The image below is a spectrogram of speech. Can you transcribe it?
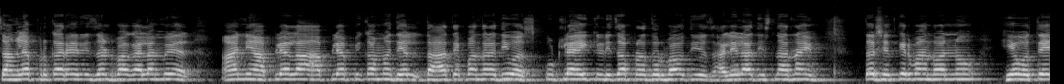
चांगल्या प्रकारे रिझल्ट बघायला मिळेल. आणि आपल्याला आपल्या पिकामध्ये दहा ते पंधरा दिवस कुठल्याही किडीचा प्रादुर्भाव दि झालेला दिसणार नाही. तर शेतकरी बांधवांनो हे होते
